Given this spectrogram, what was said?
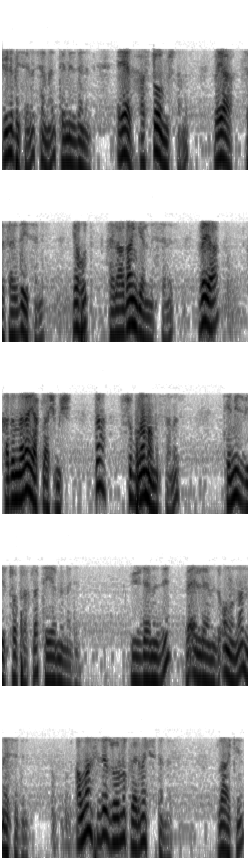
cünüp iseniz hemen temizlenin. Eğer hasta olmuşsanız veya seferdeyseniz yahut heladan gelmişseniz veya kadınlara yaklaşmış da su bulamamışsanız temiz bir toprakla teyemmüm edin. Yüzlerinizi ve ellerinizi onunla mesedin. Allah size zorluk vermek istemez. Lakin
